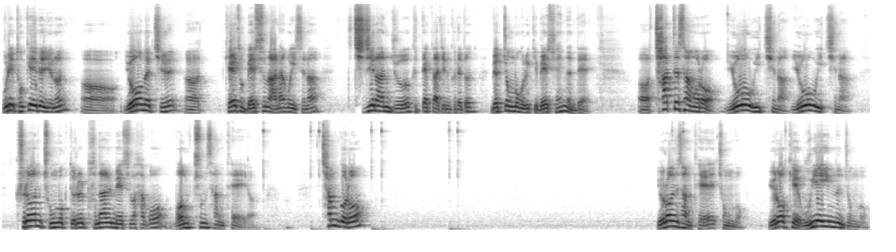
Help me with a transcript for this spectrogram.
우리 도깨비 밸류는 어, 요 며칠 어, 계속 매수는 안 하고 있으나 지지난주 그때까지는 그래도 몇 종목을 이렇게 매수했는데 어, 차트상으로 요 위치나 요 위치나 그런 종목들을 분할 매수하고 멈춤 상태예요. 참고로 요런 상태의 종목, 요렇게 위에 있는 종목,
